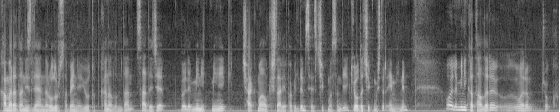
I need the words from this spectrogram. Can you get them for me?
kameradan izleyenler olursa beni YouTube kanalımdan sadece böyle minik minik çakma alkışlar yapabildim ses çıkmasın diye ki o da çıkmıştır eminim. Öyle minik hataları umarım çok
